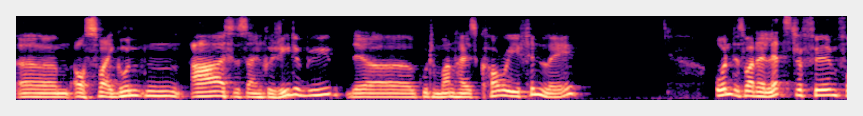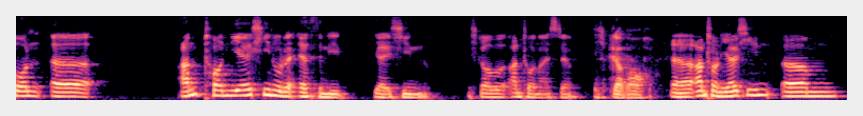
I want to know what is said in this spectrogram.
Ähm, aus zwei Gründen. A, es ist ein Regiedebüt. Der gute Mann heißt Corey Finlay. Und es war der letzte Film von äh, Anton Jelchin oder Anthony Jelchin. Ich glaube, Anton heißt der. Ich glaube auch. Äh, Anton Jelchin, ähm,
